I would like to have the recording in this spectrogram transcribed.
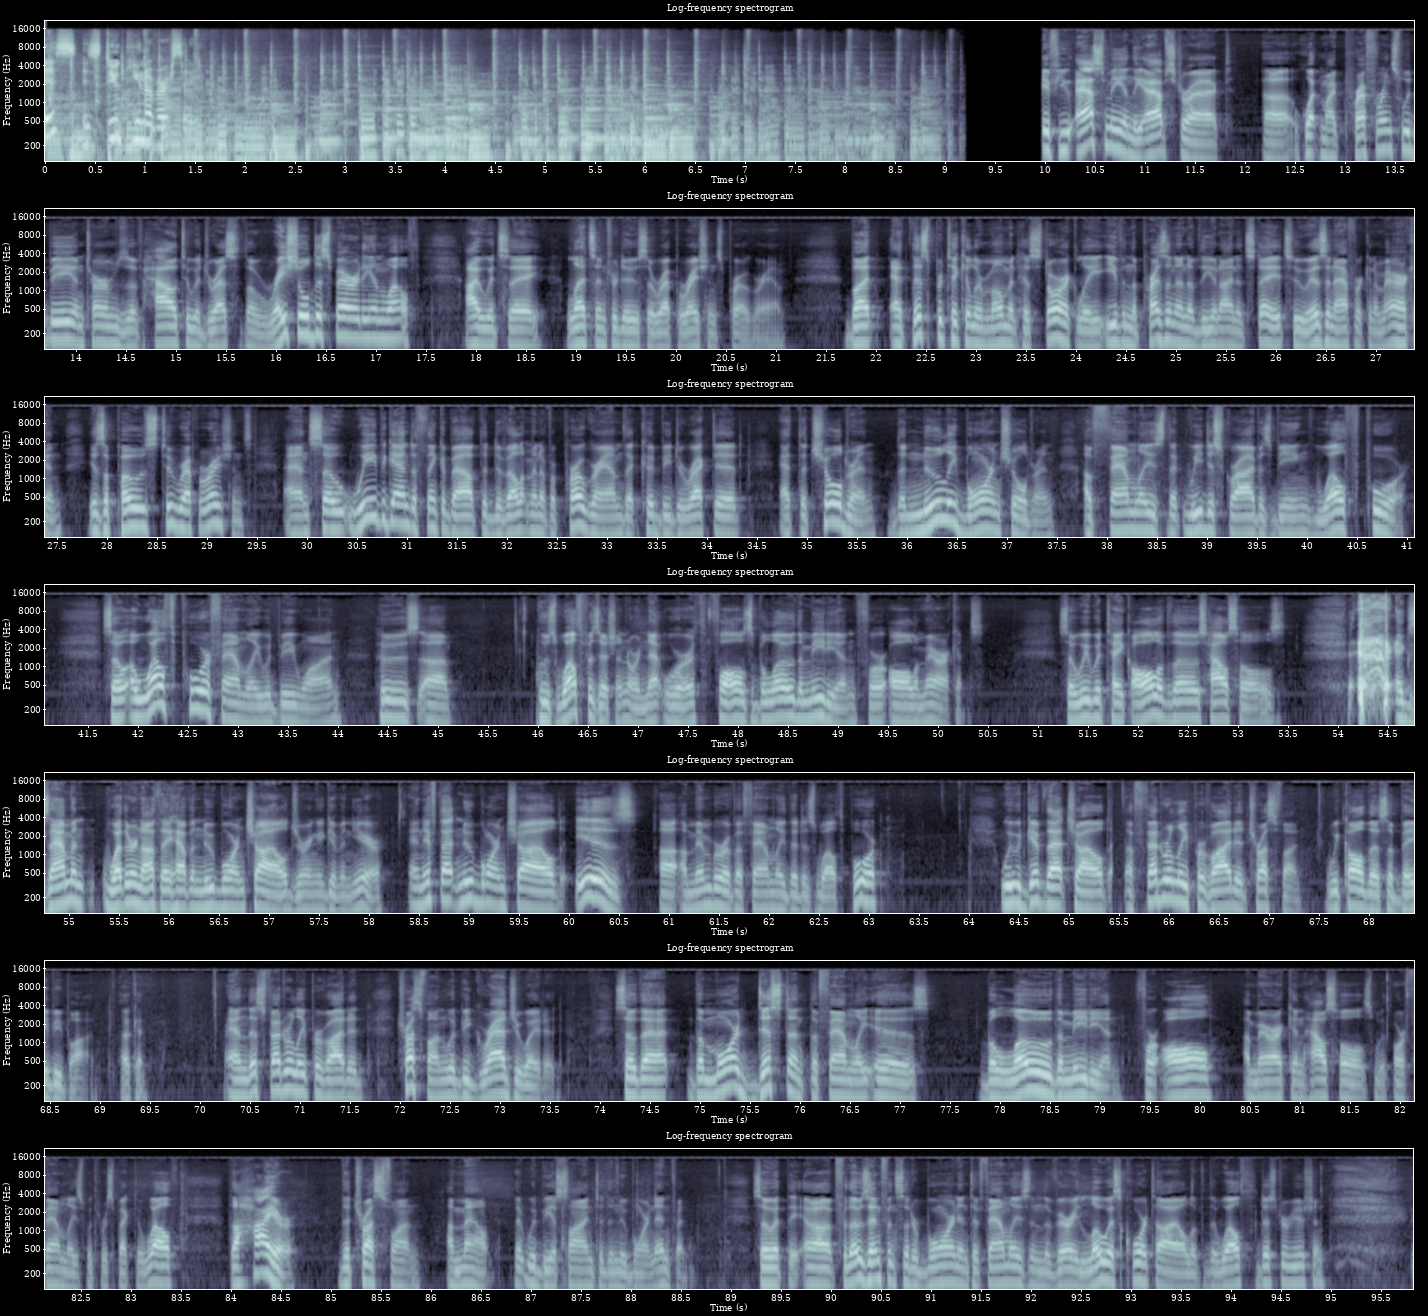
This is Duke University. If you ask me in the abstract uh, what my preference would be in terms of how to address the racial disparity in wealth, I would say let's introduce a reparations program. But at this particular moment historically, even the President of the United States, who is an African American, is opposed to reparations. And so we began to think about the development of a program that could be directed at the children, the newly born children of families that we describe as being wealth poor. So a wealth poor family would be one whose, uh, whose wealth position or net worth falls below the median for all Americans. So we would take all of those households, examine whether or not they have a newborn child during a given year, and if that newborn child is uh, a member of a family that is wealth poor, we would give that child a federally provided trust fund. We call this a baby bond. Okay. And this federally provided trust fund would be graduated so that the more distant the family is below the median for all American households with, or families with respect to wealth, the higher the trust fund amount that would be assigned to the newborn infant. So the, uh, for those infants that are born into families in the very lowest quartile of the wealth distribution,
